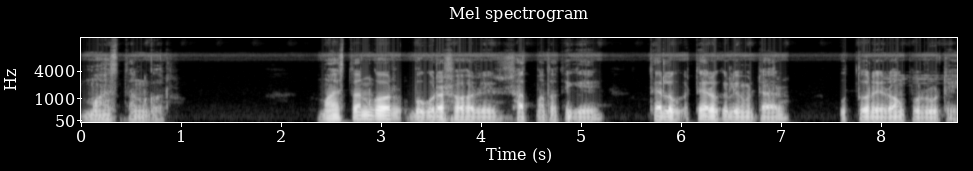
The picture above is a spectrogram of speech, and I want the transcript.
মহাস্থানগড়। মহেস্তানগড় বগুড়া শহরের সাতমাথা থেকে তেরো তেরো কিলোমিটার উত্তরে রংপুর রুটে।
